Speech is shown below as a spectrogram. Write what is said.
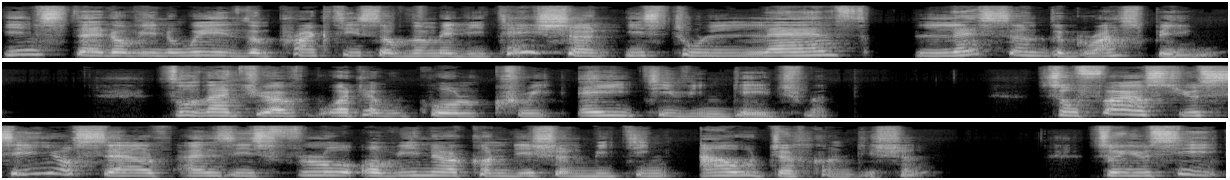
Instead of, in a way, the practice of the meditation is to less, lessen the grasping so that you have what I would call creative engagement. So first, you see yourself as this flow of inner condition meeting outer condition. So you see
